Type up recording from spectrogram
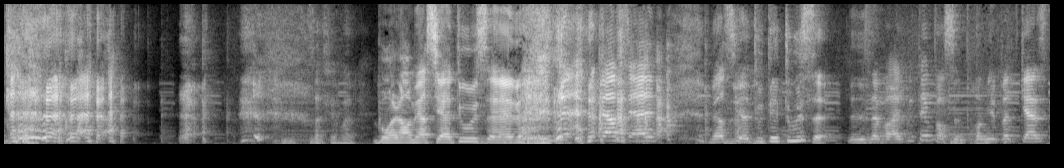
Ça fait mal. Bon alors merci à tous, euh, merci, à, merci à toutes et tous de nous avoir écoutés pour ce premier podcast.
